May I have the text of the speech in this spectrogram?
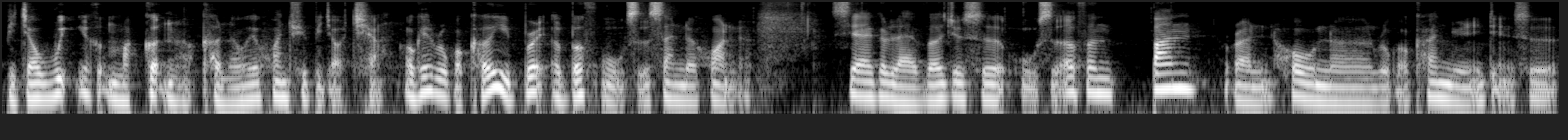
比较 weak 一个 market 呢，可能会换去比较强。OK，如果可以 break above 五十三的话呢，下一个 level 就是五十二分。半，然后呢，如果看远一点是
